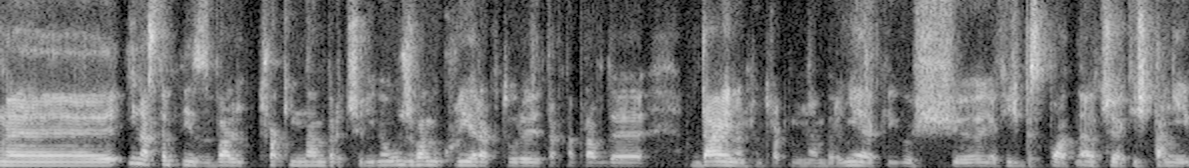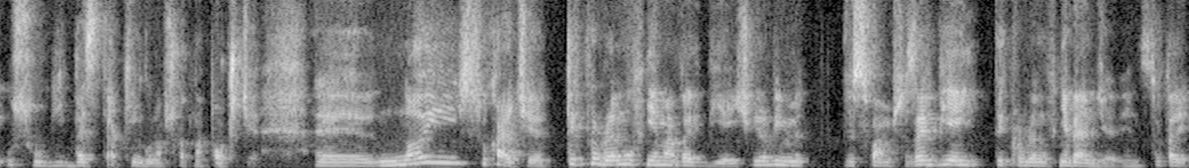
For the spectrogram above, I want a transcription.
E, I następnie jest valid tracking number, czyli no, używamy kuriera, który tak naprawdę daje nam ten tracking number, nie jakiegoś, e, jakiejś bezpłatnej, czy jakiejś taniej usługi bez trackingu, na przykład na poczcie. E, no i słuchajcie, tych problemów nie ma w FBA. Jeśli robimy, wysłamy przez FBA, tych problemów nie będzie, więc tutaj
